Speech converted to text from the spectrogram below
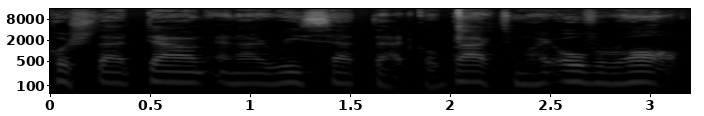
push that down, and I reset that. Go back to my overall.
